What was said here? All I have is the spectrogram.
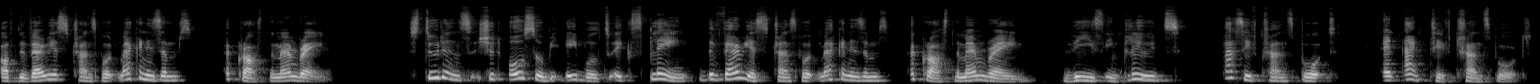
of the various transport mechanisms across the membrane. Students should also be able to explain the various transport mechanisms across the membrane. These includes passive transport and active transport.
